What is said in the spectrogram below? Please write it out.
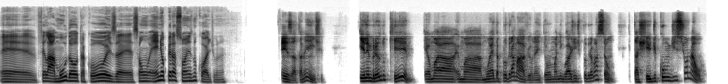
é, sei lá, muda outra coisa. É, são N operações no código, né? Exatamente. E lembrando que é uma, é uma moeda programável, né? Então é uma linguagem de programação. Está cheio de condicional.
